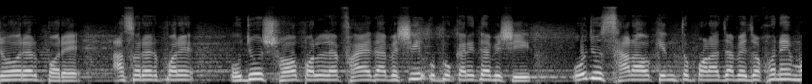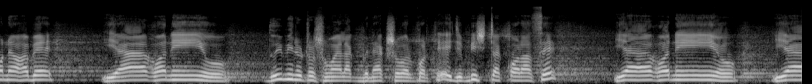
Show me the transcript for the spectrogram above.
জোহরের পরে, আসরের পরে উজু সহ পড়লে ফায়দা বেশি, উপকারিতা বেশি। উজু ছাড়াও কিন্তু পড়া যাবে যখনই মনে হবে, ইয়া গনিও দুই মিনিটও সময় লাগবে না একশো বার পড়তে। এই যে বিশটা কর আছে, ইয়া গনিও ইয়া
